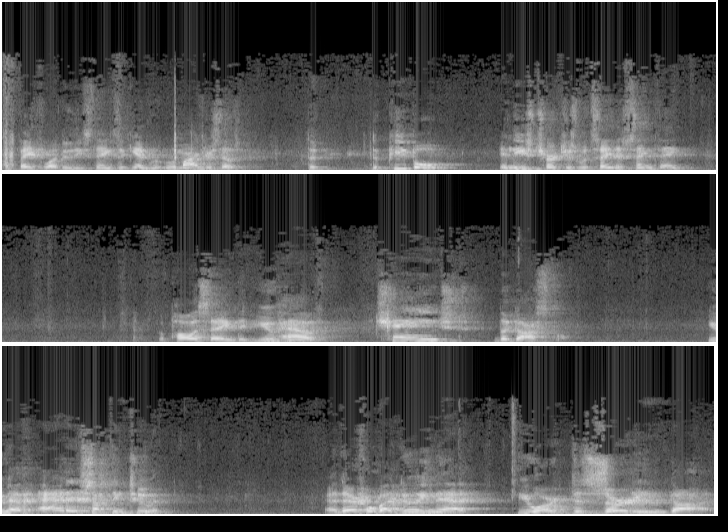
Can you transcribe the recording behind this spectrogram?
I'm faithful. I do these things. Again, remind yourselves that the people in these churches would say the same thing. But Paul is saying that you have changed the gospel. You have added something to it. And therefore, by doing that, you are deserting God.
